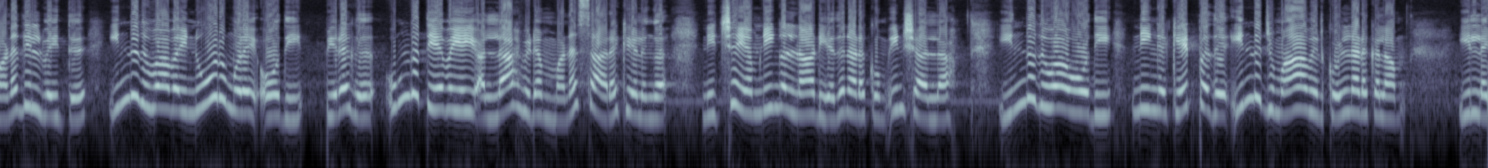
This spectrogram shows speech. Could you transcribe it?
மனதில் வைத்து இந்த துவாவை நூறு முறை ஓதி பிறகு உங்கள் தேவையை அல்லாஹ்விடம் மனசார கேளுங்க. நிச்சயம் நீங்கள் நாடியது நடக்கும்? இன்ஷா அல்லாஹ் இந்த துவா ஓதி நீங்கள் கேட்பது இந்த ஜுமாவிற்குள் நடக்கலாம். இல்லை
